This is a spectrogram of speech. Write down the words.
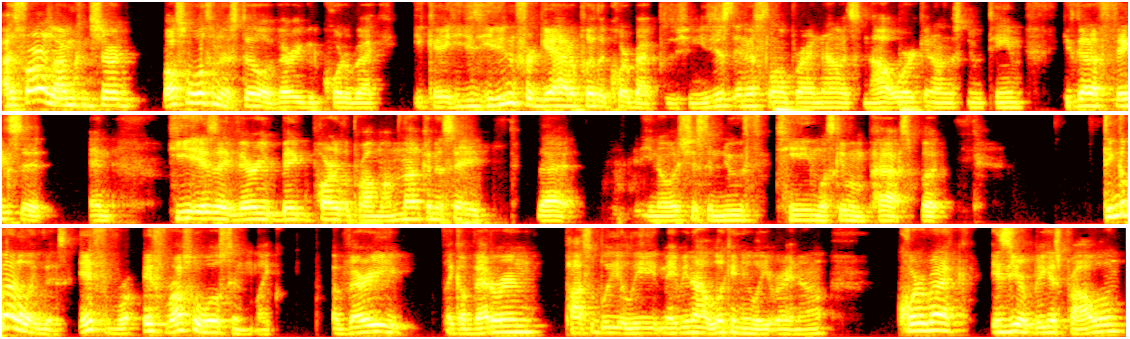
as far as I'm concerned, Russell Wilson is still a very good quarterback. Okay, he, he didn't forget how to play the quarterback position. He's just in a slump right now. It's not working on this new team. He's got to fix it, and he is a very big part of the problem. I'm not going to say that you know it's just a new team. Let's give him a pass, but think about it like this: if if Russell Wilson, like a very like a veteran, possibly elite, maybe not looking elite right now, quarterback is your biggest problem.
